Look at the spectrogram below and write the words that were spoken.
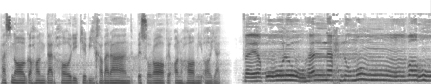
پس ناگهان در حالی که بیخبرند به سراغ آنها می آید. فيقولوا هل نحن منظرون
